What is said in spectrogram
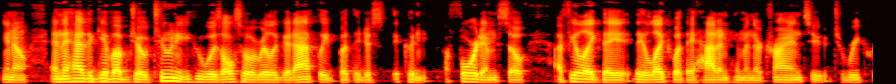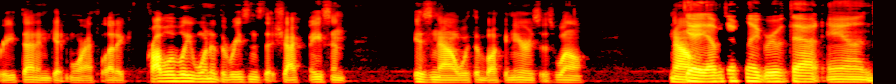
you know. And they had to give up Joe Thuney, who was also a really good athlete, but they just they couldn't afford him. So I feel like they they liked what they had in him, and they're trying to to recreate that and get more athletic. Probably one of the reasons that Shaq Mason is now with the Buccaneers as well. Now, Yeah, yeah, I would definitely agree with that. And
